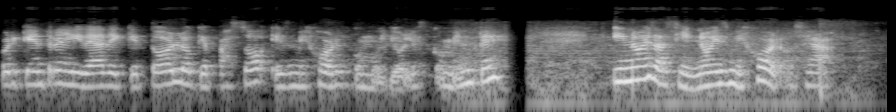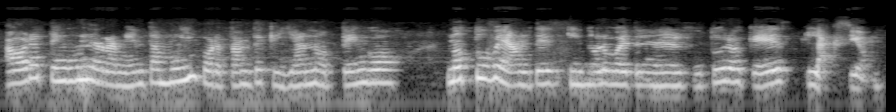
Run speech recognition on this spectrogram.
Porque entra en la idea de que todo lo que pasó es mejor, como yo les comenté. Y no es así, no es mejor. O sea, ahora tengo una herramienta muy importante que ya no tengo, no tuve antes y no lo voy a tener en el futuro, que es la acción.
